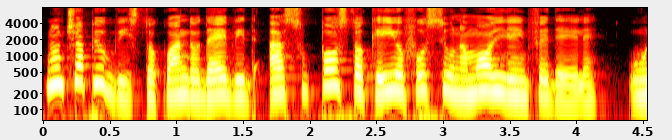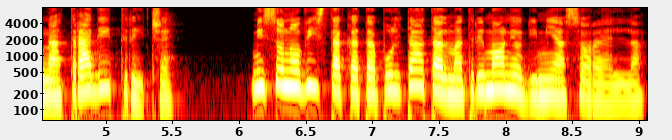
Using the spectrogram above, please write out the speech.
Non ci ho più visto quando David ha supposto che io fossi una moglie infedele, una traditrice. Mi sono vista catapultata al matrimonio di mia sorella,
